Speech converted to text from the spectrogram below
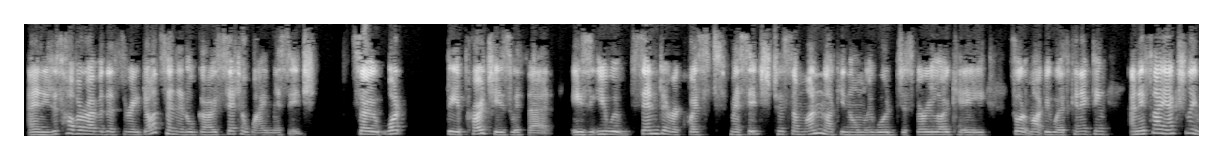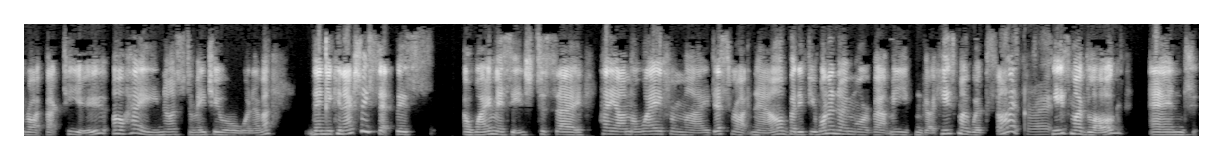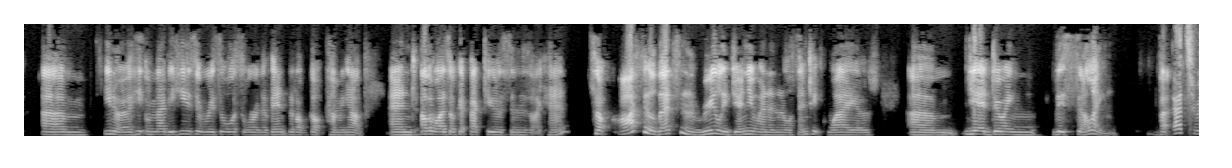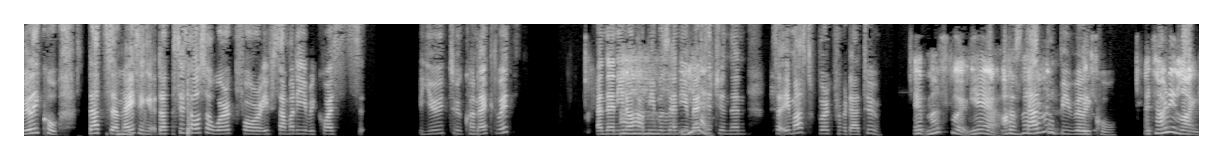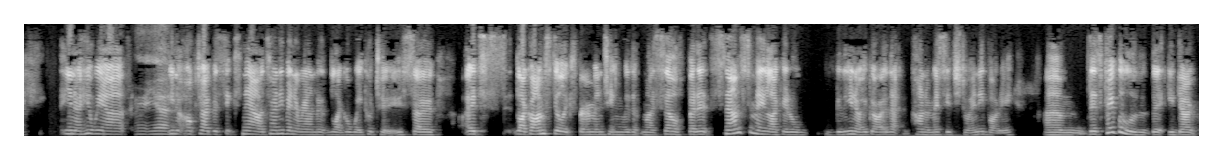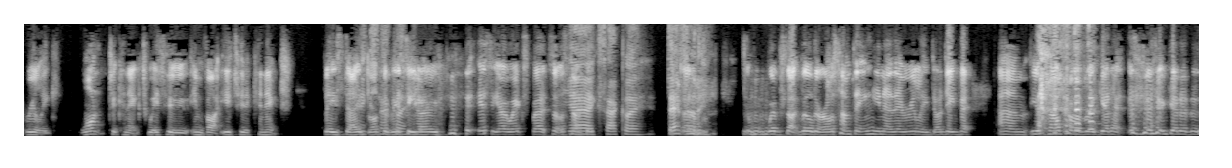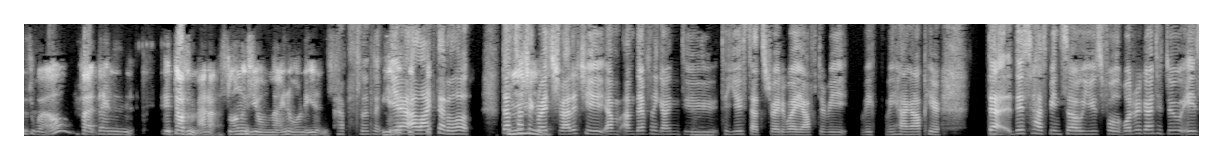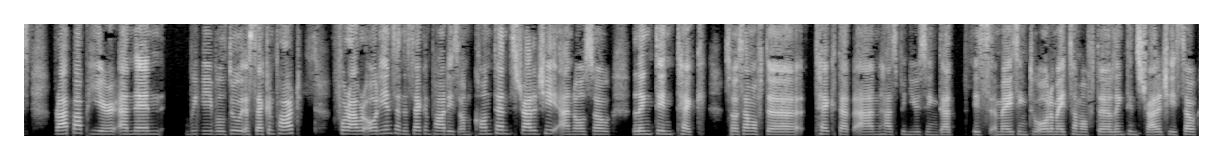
And you just hover over the three dots and it'll go set away message. So what the approach is with that is you would send a request message to someone like you normally would, just very low key, thought it might be worth connecting. And if they actually write back to you, oh, hey, nice to meet you or whatever, then you can actually set this away message to say, Hey, I'm away from my desk right now, but if you want to know more about me, you can go, here's my website, here's my blog, and, um, you know, maybe here's a resource or an event that I've got coming up. And otherwise I'll get back to you as soon as I can. So I feel that's a really genuine and authentic way of, um, yeah, doing this selling but that's really cool. That's mm. amazing. Mm. Does this also work for if somebody requests you to connect with? And then you know uh, how people send you a yeah. message and then so it must work for that too. It must work, yeah. Because that would be really cool. It's only like you know, here we are, yeah. you know, October 6th now. It's only been around like a week or two. So it's like I'm still experimenting with it myself, but it sounds to me like it'll, you know, go that kind of message to anybody. Um, there's people that you don't really want to connect with who invite you to connect these days. Exactly. Lots of SEO SEO experts or something. Yeah, exactly. Definitely. Um, website builder or something. You know, they're really dodgy, but um, they'll probably get it get it as well. But then it doesn't matter as long as your main audience. Absolutely. Yeah, yeah I like that a lot. That's mm. such a great mm. strategy. I'm, I'm definitely going to, mm. to use that straight away after we, we, we hang up here that this has been so useful. What we're going to do is wrap up here and then we will do a second part for our audience. And the second part is on content strategy and also LinkedIn tech. So some of the tech that Anne has been using that is amazing to automate some of the LinkedIn strategy. So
